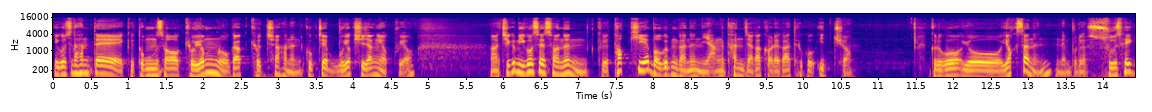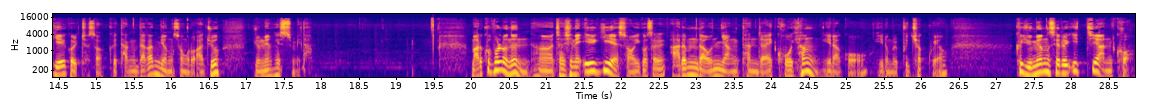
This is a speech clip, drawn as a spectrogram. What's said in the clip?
이곳은 한때 그 동서 교역로가 교차하는 국제 무역 시장이었고요. 아, 지금 이곳에서는 그 터키에 버금가는 양탄자가 거래가 되고 있죠. 그리고 요 역사는 네, 무려 수세기에 걸쳐서 그 당당한 명성으로 아주 유명했습니다. 마르코 폴로는 어, 자신의 일기에서 이것을 아름다운 양탄자의 고향이라고 이름을 붙였고요. 그 유명세를 잊지 않고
